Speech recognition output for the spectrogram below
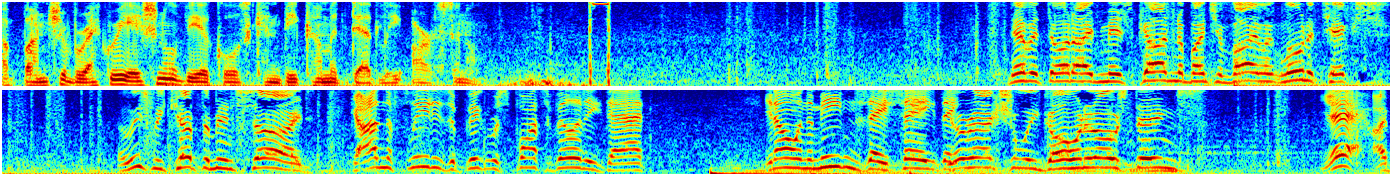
a bunch of recreational vehicles can become a deadly arsenal. Never thought I'd miss God and a bunch of violent lunatics. At least we kept them inside. Guarding the fleet is a big responsibility, Dad. You know, in the meetings they say they. You're actually going to those things? Yeah, I,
